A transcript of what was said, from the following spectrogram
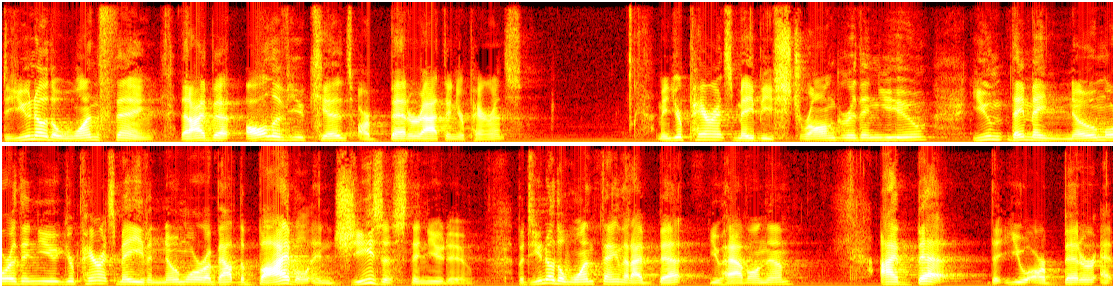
do you know the one thing that I bet all of you kids are better at than your parents? I mean, your parents may be stronger than you. You, they may know more than you. Your parents may even know more about the Bible and Jesus than you do. But do you know the one thing that I bet you have on them? I bet that you are better at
